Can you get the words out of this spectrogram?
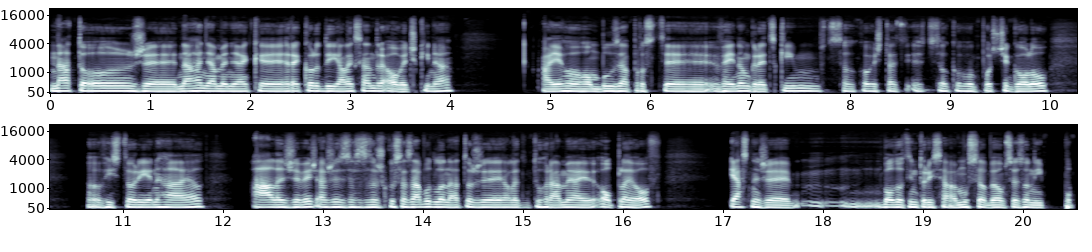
na to, že naháňame nejaké rekordy Alexandra Ovečkina, a jeho hombúza proste Vejnom Greckým v celkovom počte gólov e, v histórii NHL, ale že vieš, a že sa, trošku sa zabudlo na to, že ale tu hráme aj o playoff. Jasné, že bol to tým, ktorý sa musel behom sezóny po,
